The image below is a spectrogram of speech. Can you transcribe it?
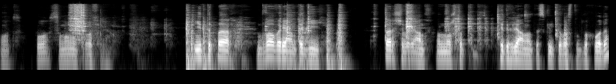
от, по самому профілю. І тепер два варіанти дій. Перший варіант ви можете підглянути, скільки у вас тут виходить.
